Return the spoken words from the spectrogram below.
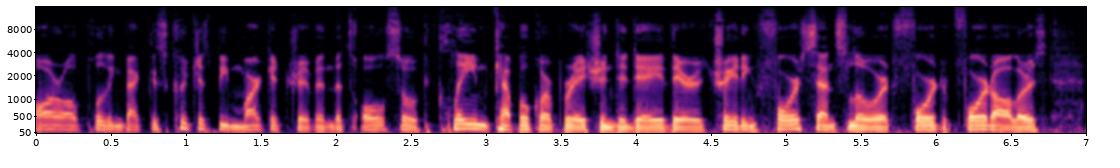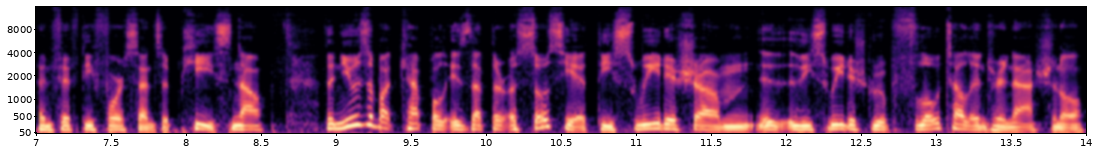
are all pulling back. This could just be market driven. That's also claimed Keppel Corporation today. They're trading four cents lower at four dollars and fifty four cents a piece. Now, the news about Keppel is that their associate, the Swedish um, the Swedish group Floatel International,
